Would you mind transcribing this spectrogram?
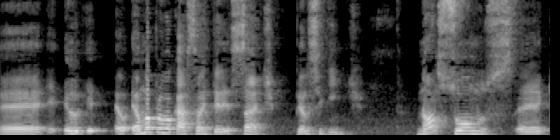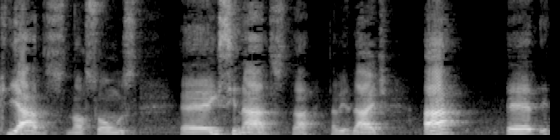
É, eu, eu, é uma provocação interessante pelo seguinte: nós somos é, criados, nós somos é, ensinados, tá? Na verdade, a é,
